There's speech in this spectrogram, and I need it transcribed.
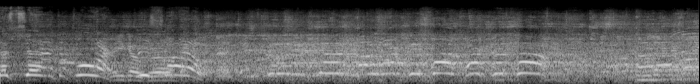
the shit at the floor. There you go, He's girl. Smiled. Park this ball.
